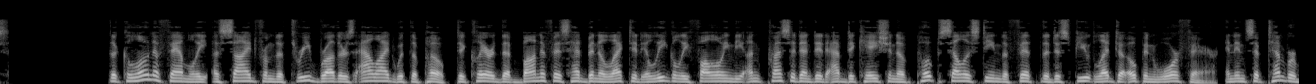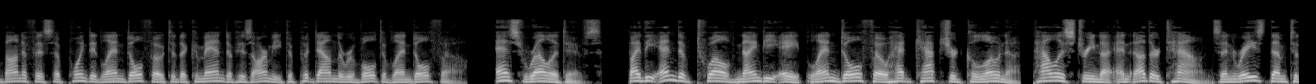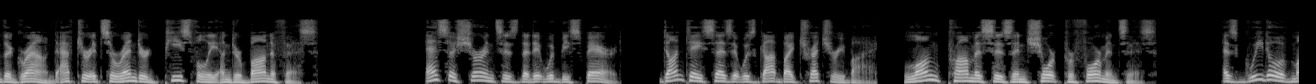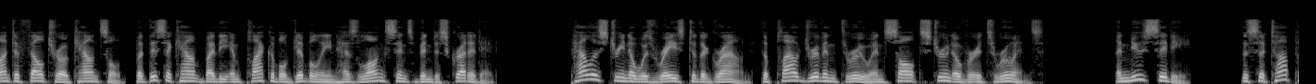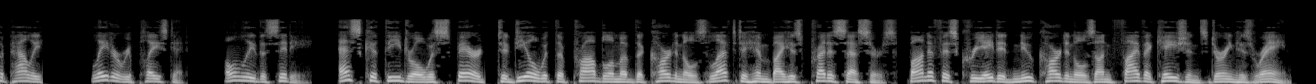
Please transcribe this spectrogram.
The Colonna family aside from the three brothers allied with the Pope declared that Boniface had been elected illegally following the unprecedented abdication of Pope Celestine V. The dispute led to open warfare, and in September Boniface appointed Landolfo to the command of his army to put down the revolt of Landolfo. relatives. By the end of 1298 Landolfo had captured Colonna, Palestrina and other towns and razed them to the ground after it surrendered peacefully under Boniface's assurances that it would be spared. Dante says it was got by treachery by long promises and short performances, as Guido of Montefeltro counselled, but this account by the implacable Ghibelline has long since been discredited. Palestrina was razed to the ground, the plough driven through and salt strewn over its ruins. A new city—the Città Papale—later replaced it. Only the city S cathedral was spared. To deal with the problem of the cardinals left to him by his predecessors, Boniface created new cardinals on five occasions during his reign.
